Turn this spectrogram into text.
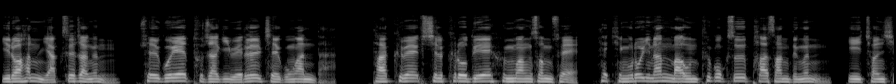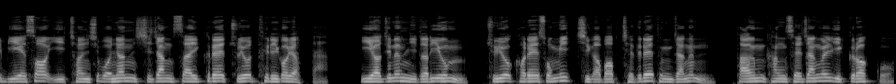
이러한 약세장은 최고의 투자 기회를 제공한다. 다크웹 실크로드의 흥왕성쇠, 해킹으로 인한 마운트곡스 파산 등은 2012에서 2015년 시장 사이클의 주요 트리거였다. 이어지는 이더리움, 주요 거래소 및 지갑업체들의 등장은 다음 강세장을 이끌었고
